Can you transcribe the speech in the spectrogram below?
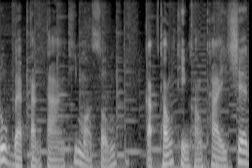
รูปแบบต่างๆ ที่เหมาะสมกับท้องถิ่นของไทย เช่น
